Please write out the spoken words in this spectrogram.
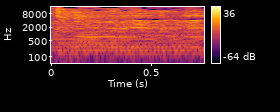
clotting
